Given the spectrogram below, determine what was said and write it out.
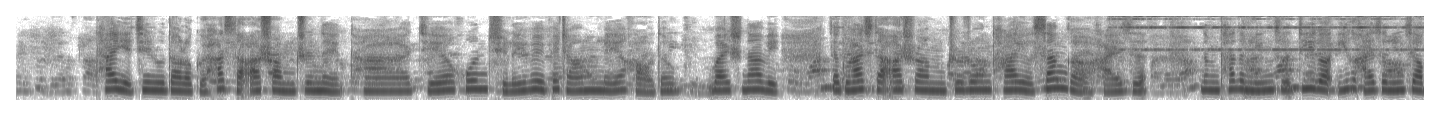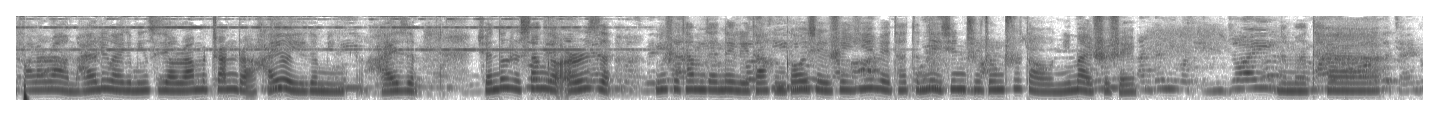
他也进入到了鬼哈萨阿什姆之内。他结婚，娶了一位非常美好的 Vaishnavi。在鬼哈萨阿什姆之中，他有三个孩子。那么他的名字，第一个一个孩子名字叫巴拉 Ram，还有另外一个名字叫 Ramchandra，还有一个名孩子，全都是三个儿子。于是他们在那里，他很高兴，是因为他的内心之中知道尼麦是谁。那么他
